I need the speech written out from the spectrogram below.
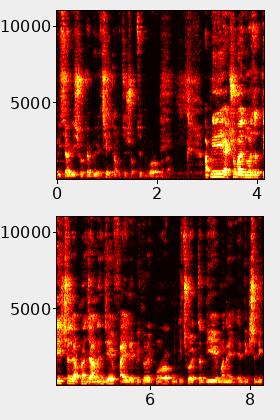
ভিসা রেশিওটা বেড়েছে, এটা হচ্ছে সবচেয়ে বড় কথা। আপনি এক সময় দু হাজার তেইশ সালে আপনারা জানেন যে ফাইলের ভিতরে কোনো রকম কিছু একটা দিয়ে মানে এদিক সেদিক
